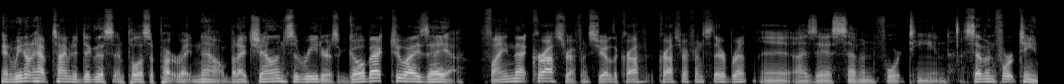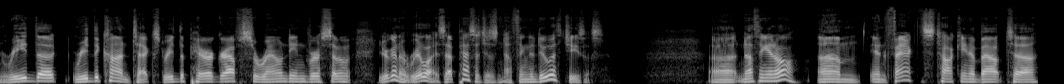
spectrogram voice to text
And we don't have time to dig this and pull us apart right now, but I challenge the readers go back to Isaiah, find that cross reference. Do you have the cross reference there, Brent? Uh, Isaiah 7:14. 714 read the read the context read the paragraph surrounding verse 7 you're going to realize that passage has nothing to do with jesus uh, nothing at all um, in fact it's talking about uh,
